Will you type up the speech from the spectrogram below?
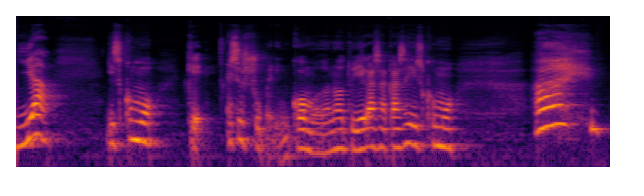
ya. Y es como que eso es súper incómodo, ¿no? Tú llegas a casa y es como, ay,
